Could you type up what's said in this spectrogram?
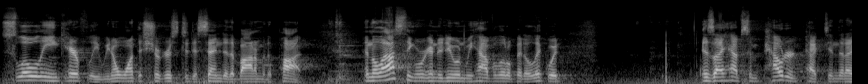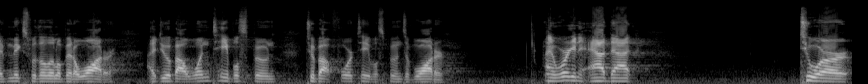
slowly and carefully. We don't want the sugars to descend to the bottom of the pot. And the last thing we're going to do when we have a little bit of liquid is I have some powdered pectin that I've mixed with a little bit of water. I do about one tablespoon to about four tablespoons of water. And we're going to add that to our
